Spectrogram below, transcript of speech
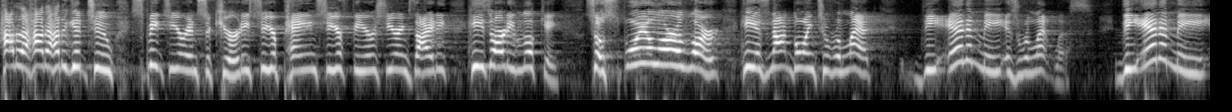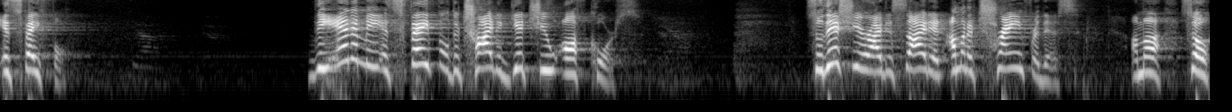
how to, how to, how to get to speak to your insecurities, to your pains, to your fears, to your anxiety. He's already looking. So, spoiler alert, he is not going to relent the enemy is relentless, the enemy is faithful. The enemy is faithful to try to get you off course. So this year I decided I'm gonna train for this. I'm a, so,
